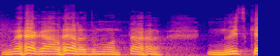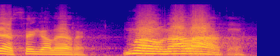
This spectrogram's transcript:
Né, galera do Montana? Não esquece, hein, galera? Mão na lata!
